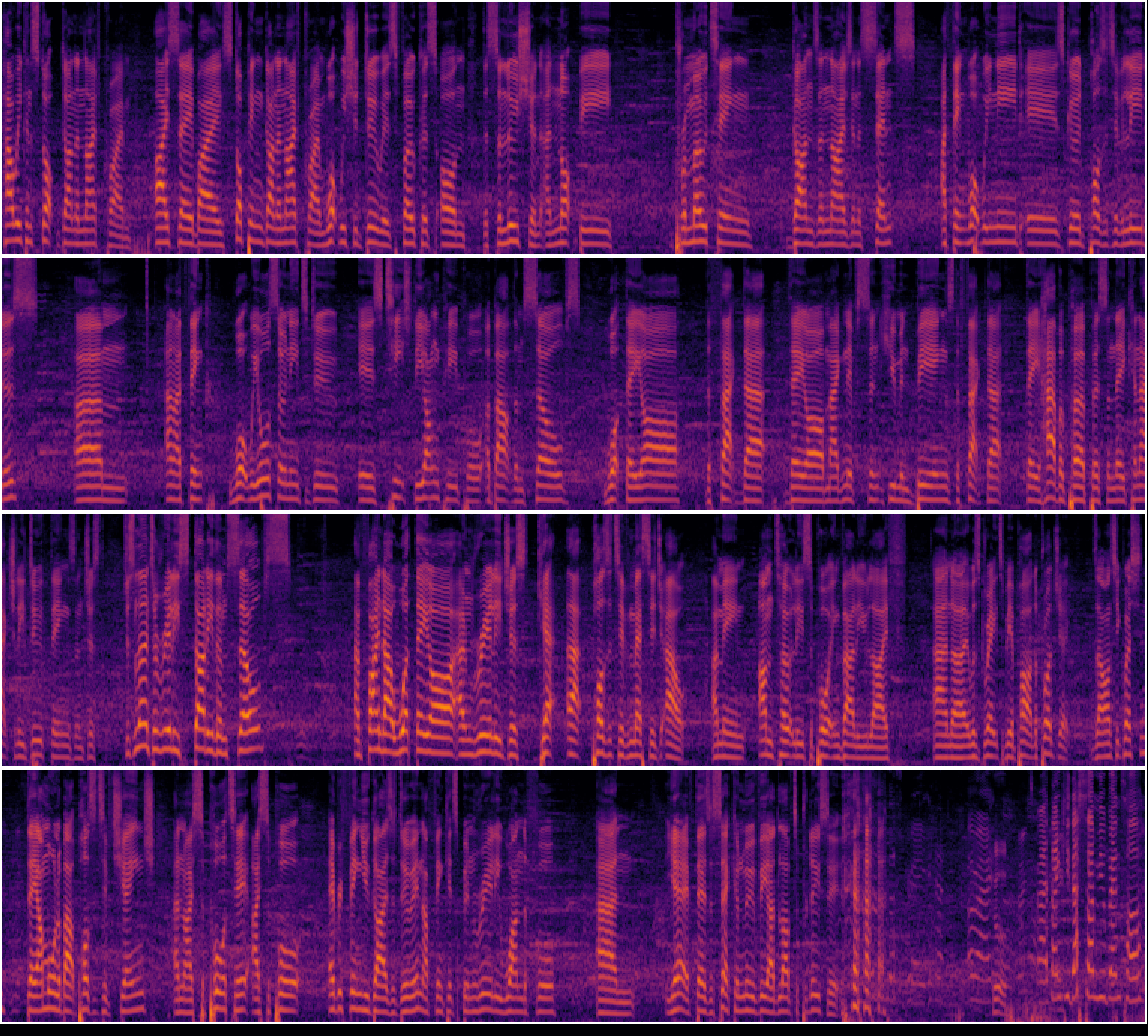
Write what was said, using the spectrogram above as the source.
how we can stop gun and knife crime. I say by stopping gun and knife crime, what we should do is focus on the solution and not be promoting guns and knives in a sense. I think what we need is good, positive leaders. Um, and I think what we also need to do is teach the young people about themselves, what they are, the fact that they are magnificent human beings, the fact that they have a purpose and they can actually do things and just just learn to really study themselves and find out what they are and really just get that positive message out. I mean, I'm totally supporting Value Life and uh, it was great to be a part of the project. Does that answer your question? Today I'm all about positive change and I support it. I support everything you guys are doing. I think it's been really wonderful and yeah, if there's a second movie, I'd love to produce it. That's great. All right. Cool. Right, thank you. That's Samuell Benta.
